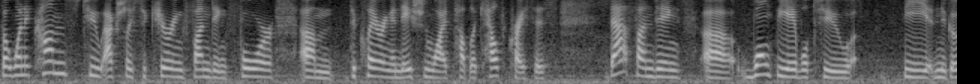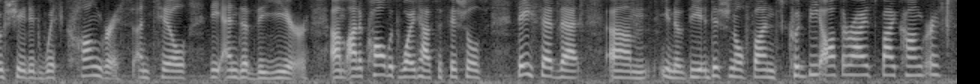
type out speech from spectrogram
But when it comes to actually securing funding for um, declaring a nationwide public health crisis, that funding uh, won't be able to be negotiated with Congress until the end of the year. Um, on a call with White House officials, they said that um, you know the additional funds could be authorized by Congress,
